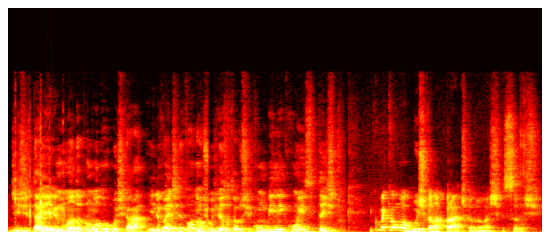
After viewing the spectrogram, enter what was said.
digita ele, manda para o motor buscar e ele vai te retornar os resultados que combinem com esse texto. E como é que é uma busca na prática no Elasticsearch?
